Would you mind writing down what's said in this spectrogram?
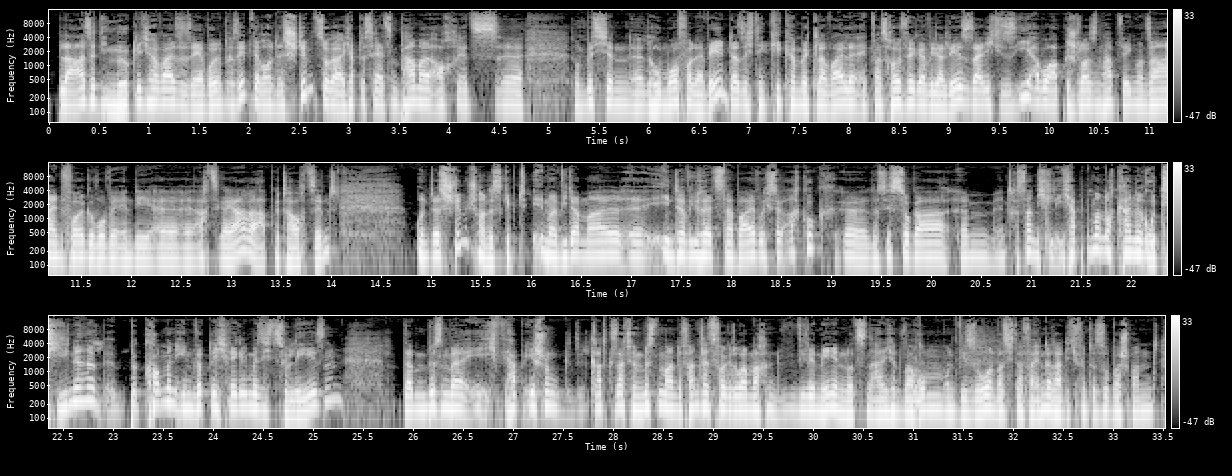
Blase, die möglicherweise sehr wohl interessiert wäre. Und es stimmt sogar, ich habe das ja jetzt ein paar Mal auch jetzt äh, so ein bisschen äh, humorvoll erwähnt, dass ich den Kicker mittlerweile etwas häufiger wieder lese, seit ich dieses E-Abo abgeschlossen habe, wegen unserer einen Folge, wo wir in die äh, 80er Jahre abgetaucht sind. Und das stimmt schon. Es gibt immer wieder mal äh, Interviews jetzt dabei, wo ich sage, ach guck, äh, das ist sogar ähm, interessant. Ich, ich habe immer noch keine Routine äh, bekommen, ihn wirklich regelmäßig zu lesen. Da müssen wir, ich habe eh schon gerade gesagt, wir müssen mal eine Funfest-Folge drüber machen, wie wir Medien nutzen eigentlich und warum und wieso und was sich da verändert hat. Ich finde das super spannend.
